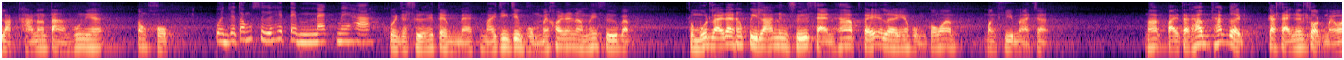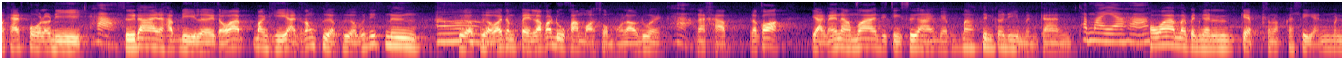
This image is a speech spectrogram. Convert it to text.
หลักฐานต่างๆ พวกเนี้ยต้องครบ ควรจะต้องซื้อให้เต็มแม็กซ์ไหมคะ ควรจะซื้อให้เต็มแม็กซ์ไหมจริง ๆ ผมไม่ค่อยแนะนำให้ซื้อแบบ สมมติรายได้ทั้งปีล้านหนึ่งซื้อแสนห้าเป๊ะเลยเนี่ยผมก็ว่าบางทีมันอาจจะ มากไปแต่ถ้าถ้าเกิดกระแสเงินสดหมายว่าแคชโฟเราดี ค่ะซื้อได้นะครับดีเลย แต่ว่าบางทีอาจจะต้องเผื่อเผื่อไว้นิดนึงอ่าเผื่อเผื่อว่าจำเป็นแล้วก็ดูความเหมาะสมของเราด้วยค่ะ นะครับแล้วก็อยากแนะนำว่าจริงๆซื้อ IMF มากขึ้นก็ดีเหมือนกัน ทำไมอะคะ เพราะว่ามันเป็นเงินเก็บสำหรับเกษียณมัน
